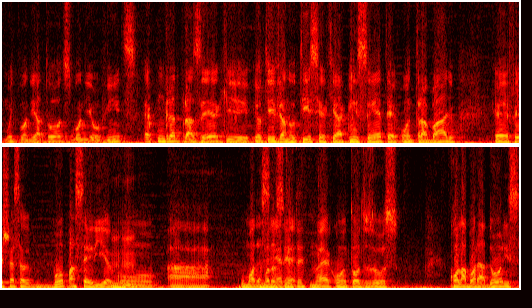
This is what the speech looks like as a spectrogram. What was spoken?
Muito bom dia a todos, bom dia, ouvintes. É com grande prazer que eu tive a notícia que a Clean Center, onde trabalho, é, fechou essa boa parceria uhum. com a, o Moda, Moda Center, Center, não é? Com todos os colaboradores.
